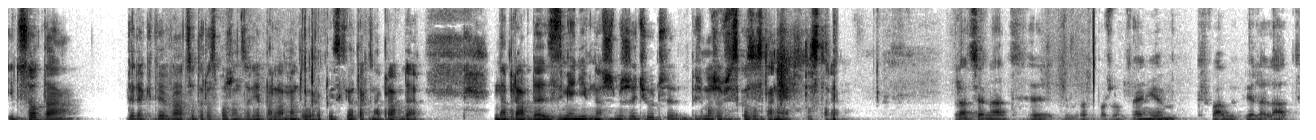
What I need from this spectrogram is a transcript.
I co ta dyrektywa, co to rozporządzenie Parlamentu Europejskiego tak naprawdę, naprawdę zmieni w naszym życiu, czy być może wszystko zostanie po staremu? Prace nad y, tym rozporządzeniem trwały wiele lat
